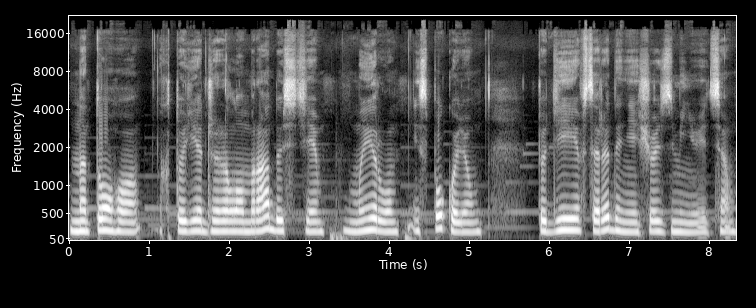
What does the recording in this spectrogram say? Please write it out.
на того, хто є джерелом радості, миру і спокою, тоді всередині щось змінюється.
